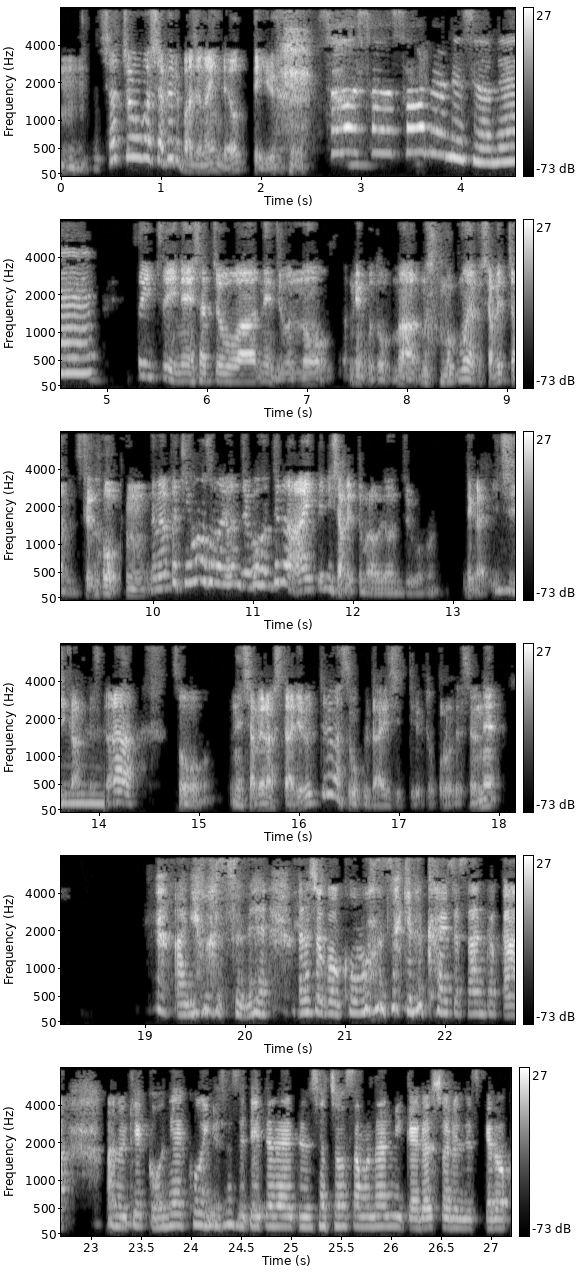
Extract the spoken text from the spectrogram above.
うん。社長が喋る場じゃないんだよっていう。そうそうそうなんですよね。ついついね、社長はね、自分のね、こと、まあ、僕もやっぱ喋っちゃうんですけど、うん。でもやっぱ基本その45分っていうのは相手に喋ってもらう45分。てか1時間ですから、そう、ね、喋らせてあげるっていうのがすごく大事っていうところですよね。ありますね。私はこう、顧問先の会社さんとか、あの結構ね、コインにさせていただいている社長さんも何人かいらっしゃるんですけど、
